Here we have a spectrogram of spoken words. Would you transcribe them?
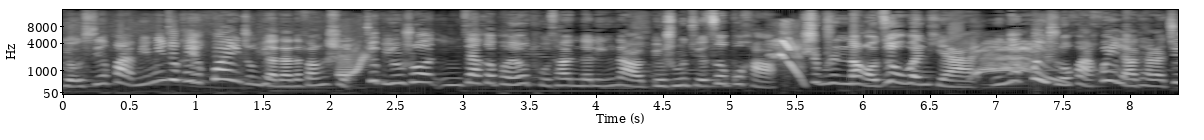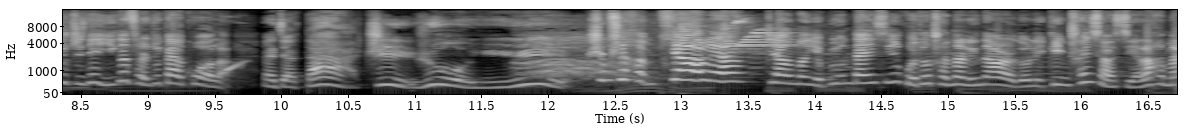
有些话明明就可以换一种表达的方式，就比如说你在和朋友吐槽你的领导有什么决策不好，是不是脑子有问题啊？人家会说话会聊天的，就直接一个词儿就概括了，那叫大智若愚，是不是很漂亮？这样呢也不用担心回头传到领导耳朵里给你穿小鞋了，好吗？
